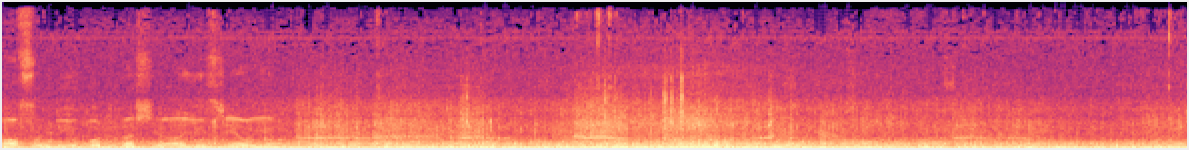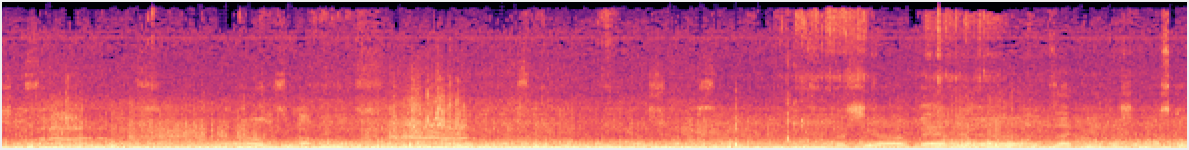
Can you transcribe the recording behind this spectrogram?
often do you go to Russia, or you stay over here? Russia, where uh, exactly? in Russia, Moscow,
